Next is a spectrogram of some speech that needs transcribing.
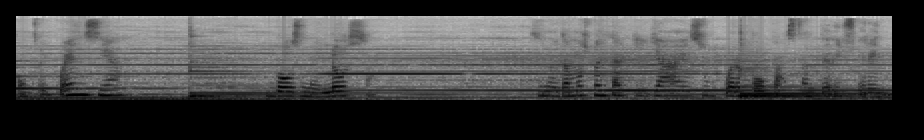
con frecuencia, voz melosa. Si nos damos cuenta que ya es un cuerpo bastante diferente.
